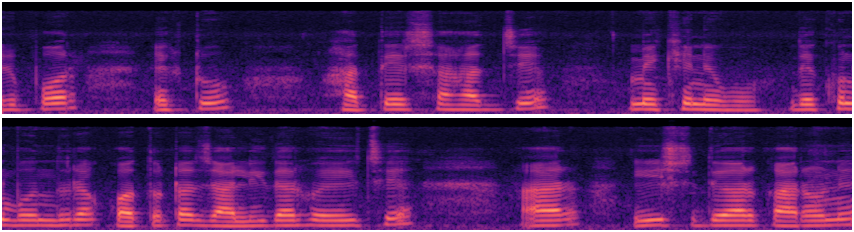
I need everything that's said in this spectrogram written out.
এরপর একটু হাতের সাহায্যে মেখে নেব। দেখুন বন্ধুরা, কতটা জালিদার হয়েছে। আর ইস্ট দেওয়ার কারণে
